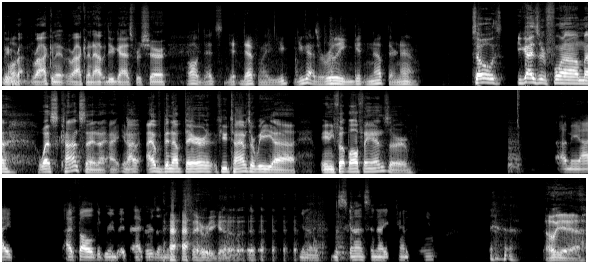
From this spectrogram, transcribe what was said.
Be Oh. ro- rocking it, rocking it out with you guys for sure. Oh, that's definitely you. You guys are really getting up there now. So you guys are from uh, Wisconsin. I, I you know I, I've been up there a few times. Are we uh, any football fans or? I mean, I I followed the Green Bay Packers. I mean, there we go. you know, Wisconsinite kind of team. Oh yeah,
